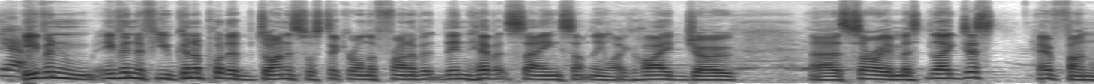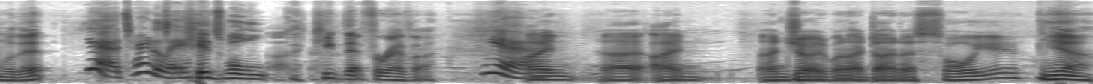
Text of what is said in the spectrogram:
Yeah. Even even if you're going to put a dinosaur sticker on the front of it, then have it saying something like "Hi Joe, uh, sorry I missed." Like just have fun with it. Yeah, totally. Kids will keep that forever. Yeah. I, uh, I I enjoyed when I saw you. Yeah.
